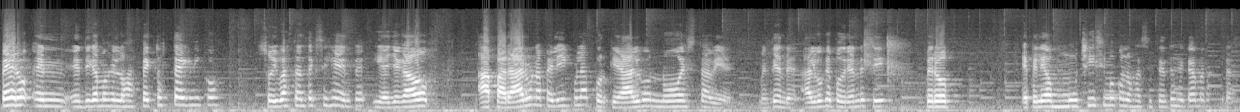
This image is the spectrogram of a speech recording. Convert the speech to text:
pero en, en, digamos, en los aspectos técnicos soy bastante exigente y he llegado a parar una película porque algo no está bien. ¿Me entiendes? Algo que podrían decir, pero he peleado muchísimo con los asistentes de cámara. Gracias.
